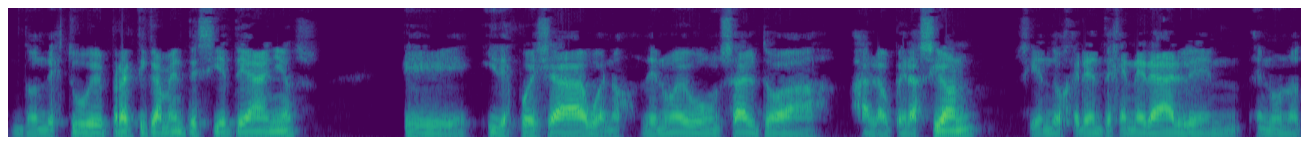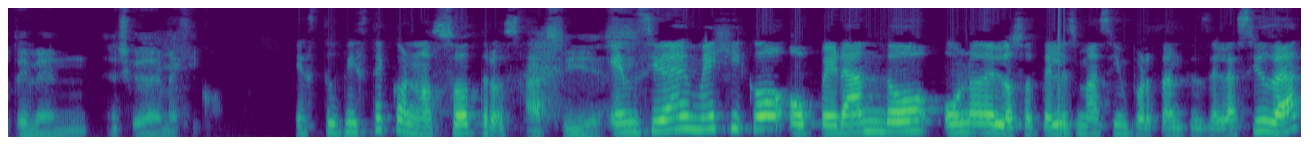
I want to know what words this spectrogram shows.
donde estuve prácticamente siete años. y después ya, bueno, de nuevo un salto a la operación, siendo gerente general en, un hotel en, Ciudad de México. Estuviste con nosotros. Así es. En Ciudad de México, operando uno de los hoteles más importantes de la ciudad.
